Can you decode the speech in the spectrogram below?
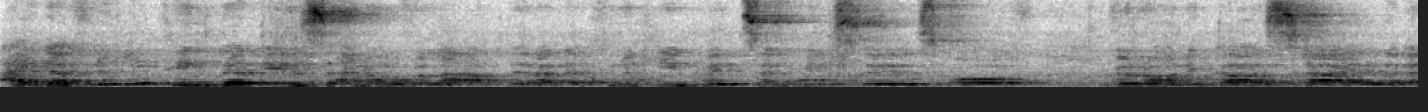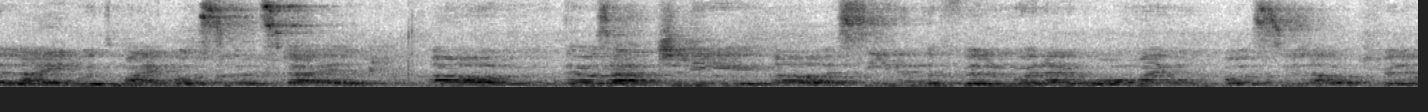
I definitely think there is an overlap. There are definitely bits and pieces of Veronica's style that align with my personal style. Um, there was actually uh, a scene in the film where I wore my own personal outfit,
